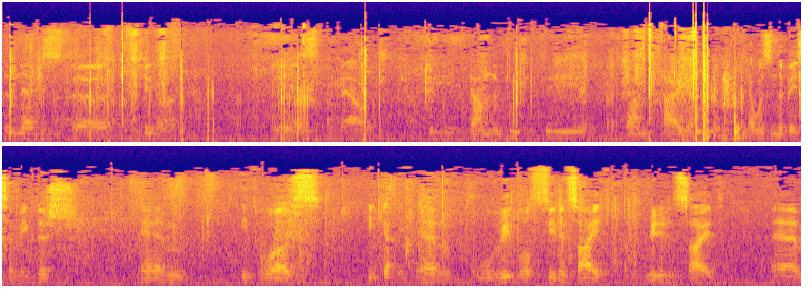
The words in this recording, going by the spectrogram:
The next uh, is about the dam the dam chaya that was in the Beis HaMikdash. Um, it was got. Um, we'll, read, we'll see it inside. Read it inside. Um,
